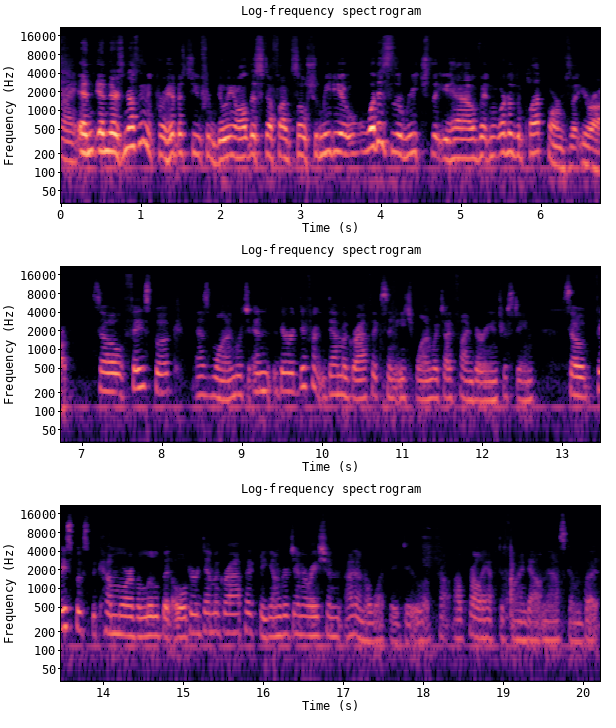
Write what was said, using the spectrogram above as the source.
Right. And and there's nothing that prohibits you from doing all this stuff on social media. What is the reach that you have and what are the platforms that you're on? So Facebook as one, which and there are different demographics in each one, which I find very interesting. So Facebook's become more of a little bit older demographic. The younger generation, I don't know what they do. I'll, pro- I'll probably have to find out and ask them. But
